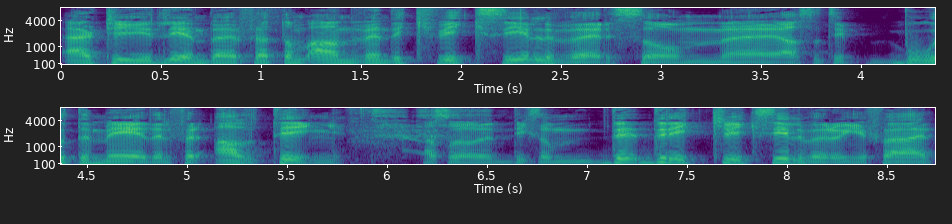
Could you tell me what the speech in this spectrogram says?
är tydligen därför att de använder kvicksilver som eh, alltså typ botemedel för allting. Alltså liksom drick kvicksilver ungefär,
